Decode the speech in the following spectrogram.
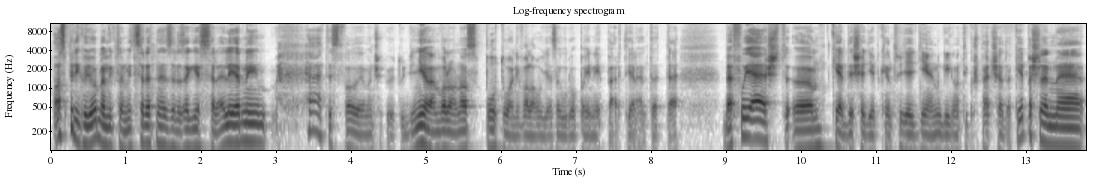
Az pedig, hogy Orbán Viktor mit szeretne ezzel az egésszel elérni, hát ezt valójában csak ő tudja. Nyilvánvalóan az pótolni valahogy az Európai Néppárt jelentette befolyást. Kérdés egyébként, hogy egy ilyen gigantikus pártsáda képes lenne,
